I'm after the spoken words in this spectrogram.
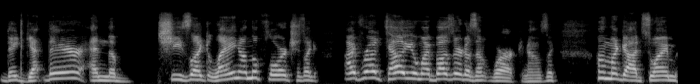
they get there and the she's like laying on the floor. And she's like, I forgot to tell you my buzzer doesn't work. And I was like, oh my God. So I'm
